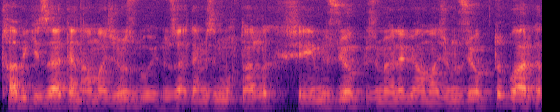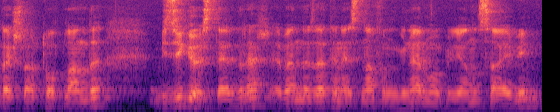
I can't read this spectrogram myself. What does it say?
Tabii ki zaten amacımız buydu. Zaten bizim muhtarlık şeyimiz yok. Bizim öyle bir amacımız yoktu. Bu arkadaşlar toplandı. Bizi gösterdiler. E ben de zaten esnafım. Güner Mobilya'nın sahibiyim.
